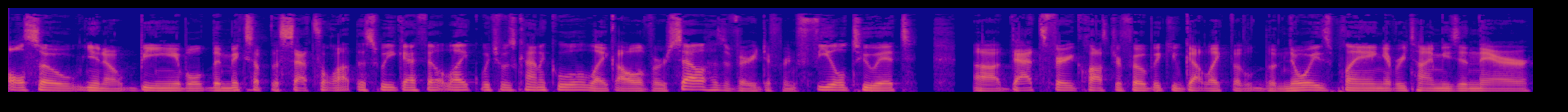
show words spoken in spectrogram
also, you know, being able to mix up the sets a lot this week, I felt like, which was kind of cool. Like Oliver Cell has a very different feel to it. Uh, that's very claustrophobic. You've got like the the noise playing every time he's in there.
